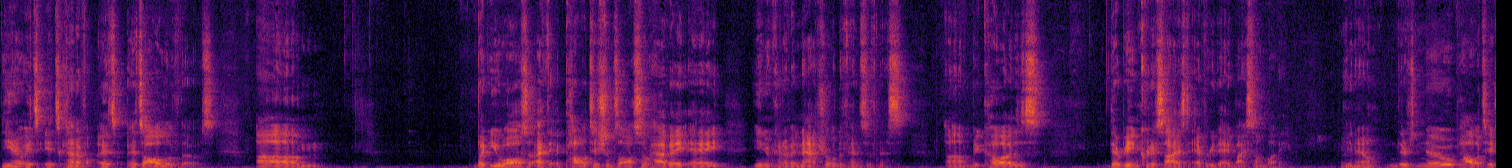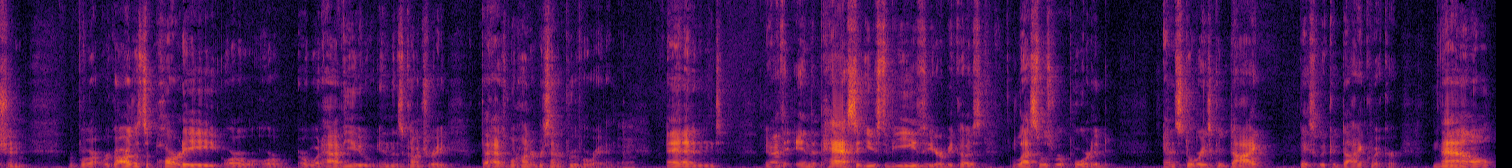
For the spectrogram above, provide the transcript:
you know, it's it's kind of it's it's all of those. Um, but you also, I think, politicians also have a, a you know kind of a natural defensiveness um, because they're being criticized every day by somebody. You know, there's no politician, regardless of party or, or or what have you in this country, that has 100% approval rating. And you know, in the past it used to be easier because less was reported, and stories could die basically could die quicker. Now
